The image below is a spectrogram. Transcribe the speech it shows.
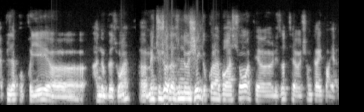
la plus appropriée euh, à nos besoins, euh, mais toujours dans une logique de collaboration avec les autres chambres territoriales.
